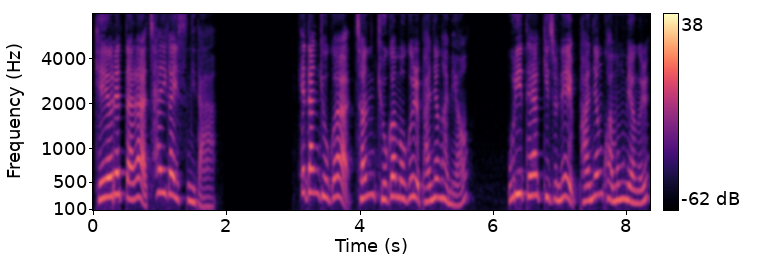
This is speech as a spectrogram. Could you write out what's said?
계열에 따라 차이가 있습니다. 해당 교과 전 교과목을 반영하며 우리 대학 기준의 반영 과목명을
